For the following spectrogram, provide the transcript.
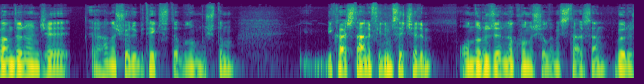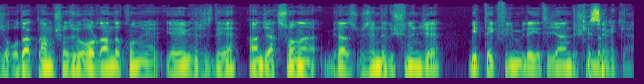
Programdan önce Erhan'a şöyle bir teklifte bulunmuştum. Birkaç tane film seçelim. Onlar üzerine konuşalım istersen. Böylece odaklanmış oluruz ve oradan da konuyu yayabiliriz diye. Ancak sonra biraz üzerinde düşününce bir tek film bile yeteceğini düşündüm. Kesinlikle.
